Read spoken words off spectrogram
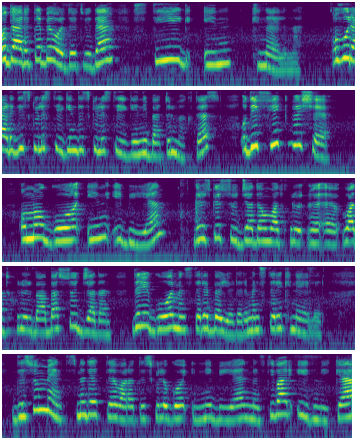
Og deretter beordret vi dem, stig inn knelene. Og hvor er det de skulle stige inn? De skulle stige inn i Betul Maktes. Og de fikk beskjed om å gå inn i byen dere husker sujjadan wadhulul eh, baba sujjadan. Dere går mens dere bøyer dere, mens dere kneler. Det som mentes med dette var at de skulle gå inn i byen mens de var ydmyke,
